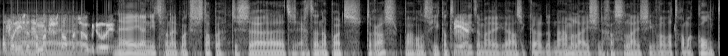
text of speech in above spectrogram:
Of is dat van Max Verstappen, zo bedoel je? Nee, ja, niet vanuit Max Verstappen. Het is, uh, het is echt een apart terras, een paar honderd vierkante meter. Maar ja, als ik uh, dat namenlijstje, de gastenlijst zie van wat er allemaal komt.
